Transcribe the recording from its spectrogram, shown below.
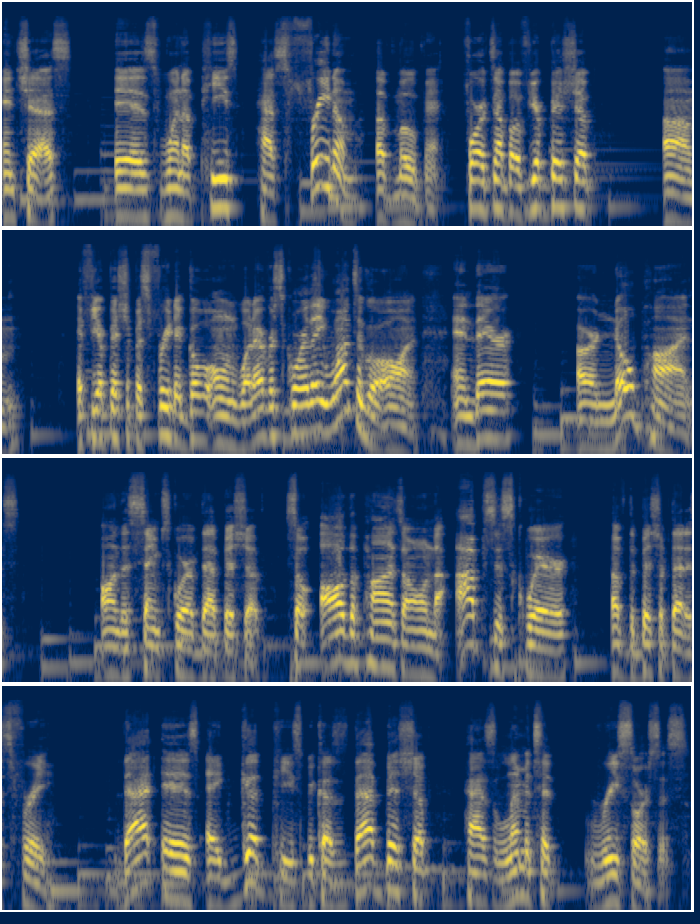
in chess is when a piece has freedom of movement. For example, if your bishop, um, if your bishop is free to go on whatever square they want to go on, and there are no pawns on the same square of that bishop, so all the pawns are on the opposite square of the bishop that is free. That is a good piece because that bishop has limited resources.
